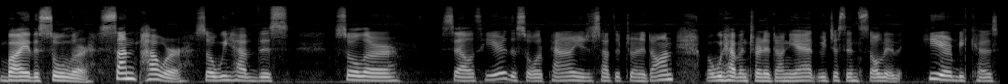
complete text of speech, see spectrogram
by the solar sun power. So we have this solar cells here the solar panel you just have to turn it on but we haven't turned it on yet. We just installed it here because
